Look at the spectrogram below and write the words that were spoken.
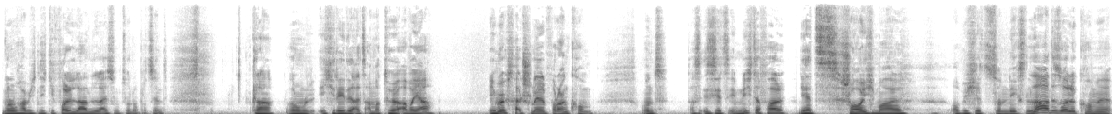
Warum habe ich nicht die volle Ladeleistung zu 100%? Klar, warum ich rede als Amateur, aber ja, ich möchte halt schnell vorankommen. Und das ist jetzt eben nicht der Fall. Jetzt schaue ich mal, ob ich jetzt zur nächsten Ladesäule komme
